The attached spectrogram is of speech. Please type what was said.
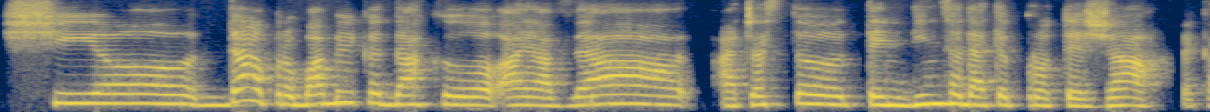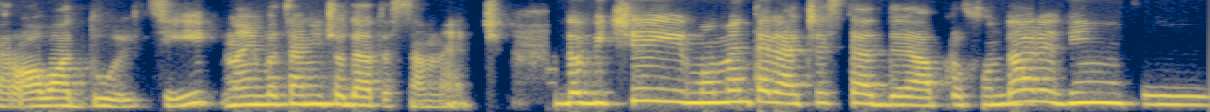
și uh, da, probabil că dacă ai avea această tendință de a te proteja pe care o au adulții, n-ai învățat niciodată să mergi. De obicei, momentele acestea de aprofundare vin cu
